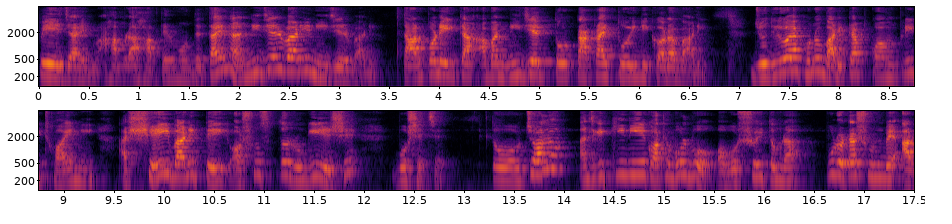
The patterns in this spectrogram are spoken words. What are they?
পেয়ে যাই আমরা হাতের মধ্যে, তাই না? নিজের বাড়ি নিজের বাড়ি। তারপরে এইটা আবার নিজের তো টাকায় তৈরি করা বাড়ি। যদিও এখনও বাড়িটা কমপ্লিট হয়নি, আর সেই বাড়িতেই অসুস্থ রুগী এসে বসেছে। তো চলো, আজকে কি নিয়ে কথা বলব? অবশ্যই তোমরা পুরোটা শুনবে আর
